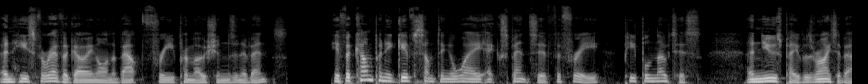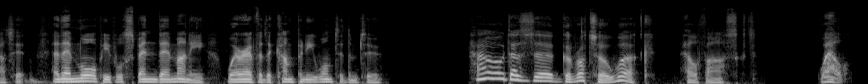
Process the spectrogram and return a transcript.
and he's forever going on about free promotions and events. If a company gives something away expensive for free, people notice, and newspapers write about it, and then more people spend their money wherever the company wanted them to. How does uh, a grotto work? Elf asked. Well,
